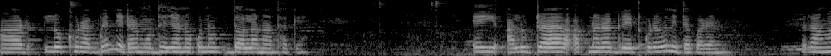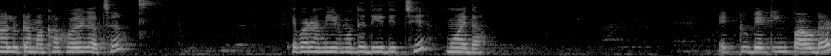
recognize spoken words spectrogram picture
আর লক্ষ্য রাখবেন, এটার মধ্যে যেন কোনো দলা না থাকে। এই আলুটা আপনারা গ্রেট করেও নিতে পারেন। রাঙা আলুটা মাখা হয়ে গেছে। এবার আমি এর মধ্যে দিয়ে দিচ্ছি ময়দা। একটু বেকিং পাউডার,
